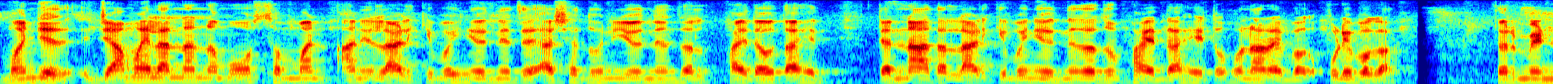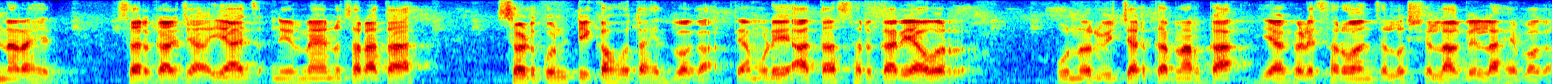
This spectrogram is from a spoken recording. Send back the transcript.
म्हणजे ज्या महिलांना नमो सन्मान आणि लाडकी बहीण योजनेचे अशा दोन्ही योजनांचा फायदा होत आहेत त्यांना आता लाडकी बहीण योजनेचा जो फायदा आहे तो होणार आहे. बघा पुढे बघा. तर मिळणार आहेत. सरकारच्या याच निर्णयानुसार आता सडकून टीका होत आहेत बघा. त्यामुळे आता सरकार यावर पुनर्विचार करणार का याकडे सर्वांचं लक्ष लागलेलं आहे बघा.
